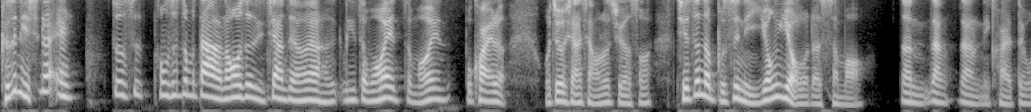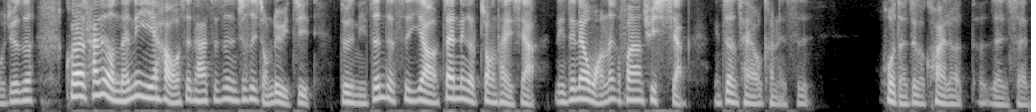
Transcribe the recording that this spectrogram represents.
可是你现在哎，就是公司这么大，然后是你这样这样这样，你怎么会怎么会不快乐？我就想想，我就觉得说，其实真的不是你拥有了什么让让让你快乐。对，我觉得快乐，它这种能力也好，是它是真的就是一种滤镜。对，你真的是要在那个状态下，你真的要往那个方向去想，你这才有可能是获得这个快乐的人生。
